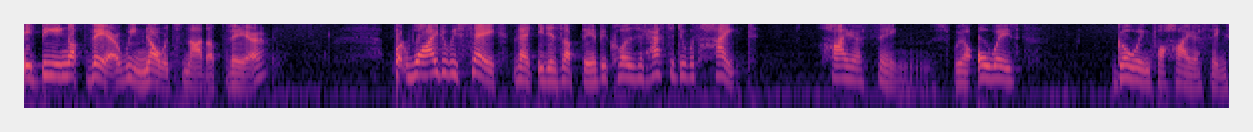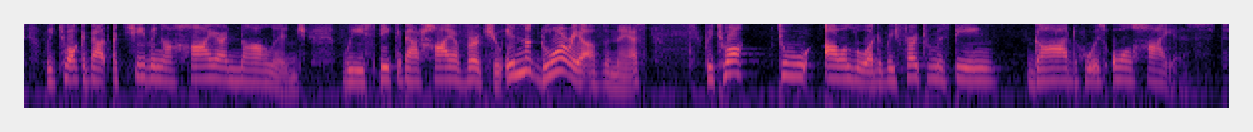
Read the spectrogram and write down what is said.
it being up there. We know it's not up there. But why do we say that it is up there? Because it has to do with height, higher things. We are always going for higher things. We talk about achieving a higher knowledge. We speak about higher virtue. In the Gloria of the Mass, we talk to our Lord and refer to him as being God who is all highest,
